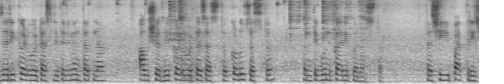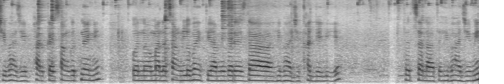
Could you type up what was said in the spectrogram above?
जरी कडवट असली तरी म्हणतात ना औषध हे कडवटच असतं कडूच असतं पण ते गुणकारी पण असतं. तशी पात्रीची भाजी फार काय सांगत नाही मी पण मला चांगलं माहिती आहे आम्ही बऱ्याचदा ही भाजी खाल्लेली आहे. तर चला आता ही भाजी मी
